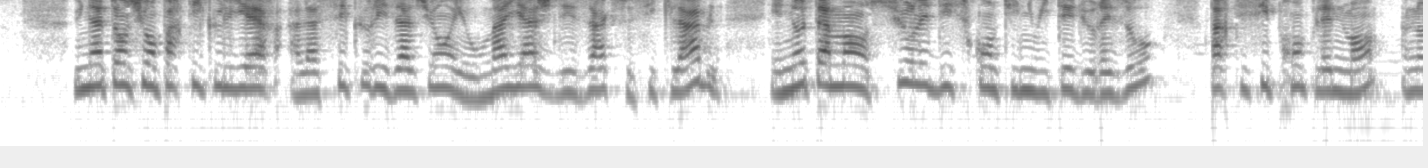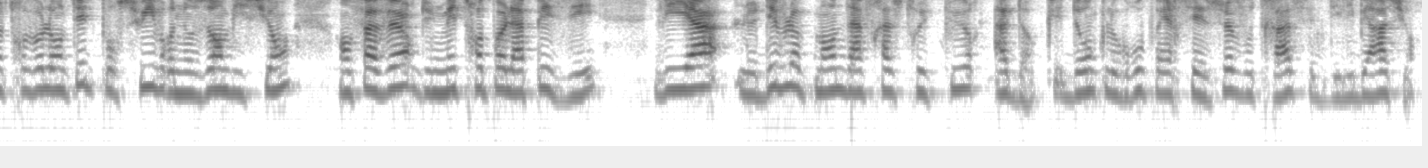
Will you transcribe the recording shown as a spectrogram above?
Une attention particulière à la sécurisation et au maillage des axes cyclables, et notamment sur les discontinuités du réseau, participeront pleinement à notre volonté de poursuivre nos ambitions en faveur d'une métropole apaisée via le développement d'infrastructures ad hoc. Et donc le groupe RCSE votera cette délibération.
